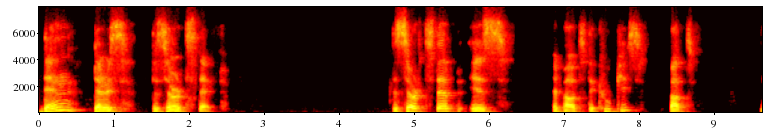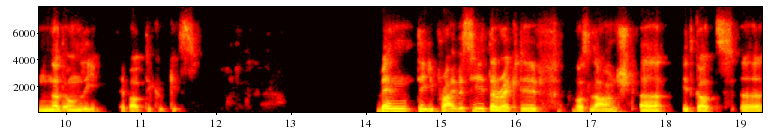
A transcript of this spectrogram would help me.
Then there is the third step. The third step is about the cookies, but not only about the cookies. When the e-privacy directive was launched, uh, it got uh,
